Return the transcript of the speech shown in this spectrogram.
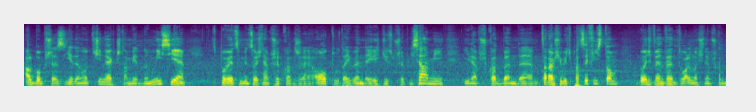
albo przez jeden odcinek, czy tam jedną misję, powiedzmy coś na przykład, że o tutaj będę jeździł z przepisami i na przykład będę starał się być pacyfistą, bądź w ewentualności na przykład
